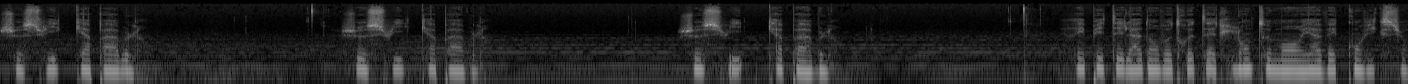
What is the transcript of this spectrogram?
Je suis capable. Je suis capable. Je suis capable. Répétez-la dans votre tête lentement et avec conviction.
